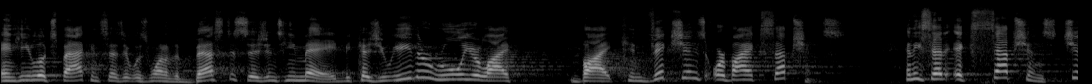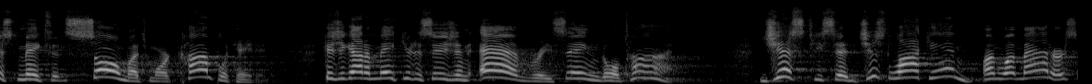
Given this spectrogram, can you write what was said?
And he looks back and says it was one of the best decisions he made because you either rule your life by convictions or by exceptions. And he said exceptions just makes it so much more complicated because you got to make your decision every single time. Just, he said, just lock in on what matters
